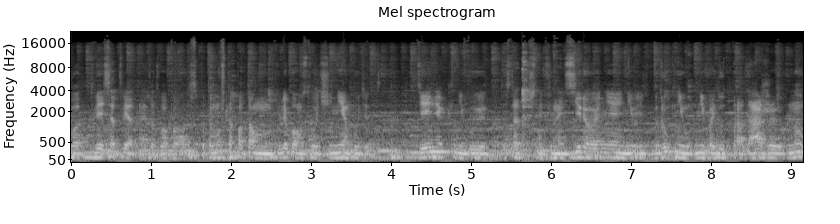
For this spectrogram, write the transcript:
Вот весь ответ на этот вопрос, потому что потом в любом случае не будет денег, не будет достаточно финансирования, не, вдруг не, не пойдут продажи. Ну,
